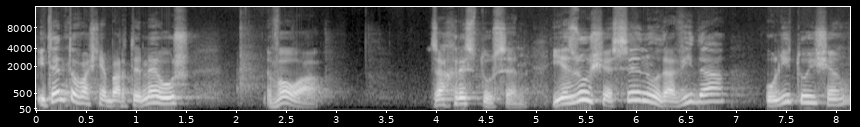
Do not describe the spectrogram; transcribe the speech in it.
I ten to właśnie Bartymeusz woła za Chrystusem: Jezusie, synu Dawida, ulituj się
